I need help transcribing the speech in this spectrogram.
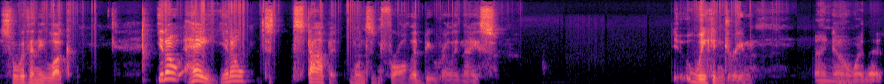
So with any luck, you know, hey, you know, just stop it once and for all. That'd be really nice. We can dream. I know where that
